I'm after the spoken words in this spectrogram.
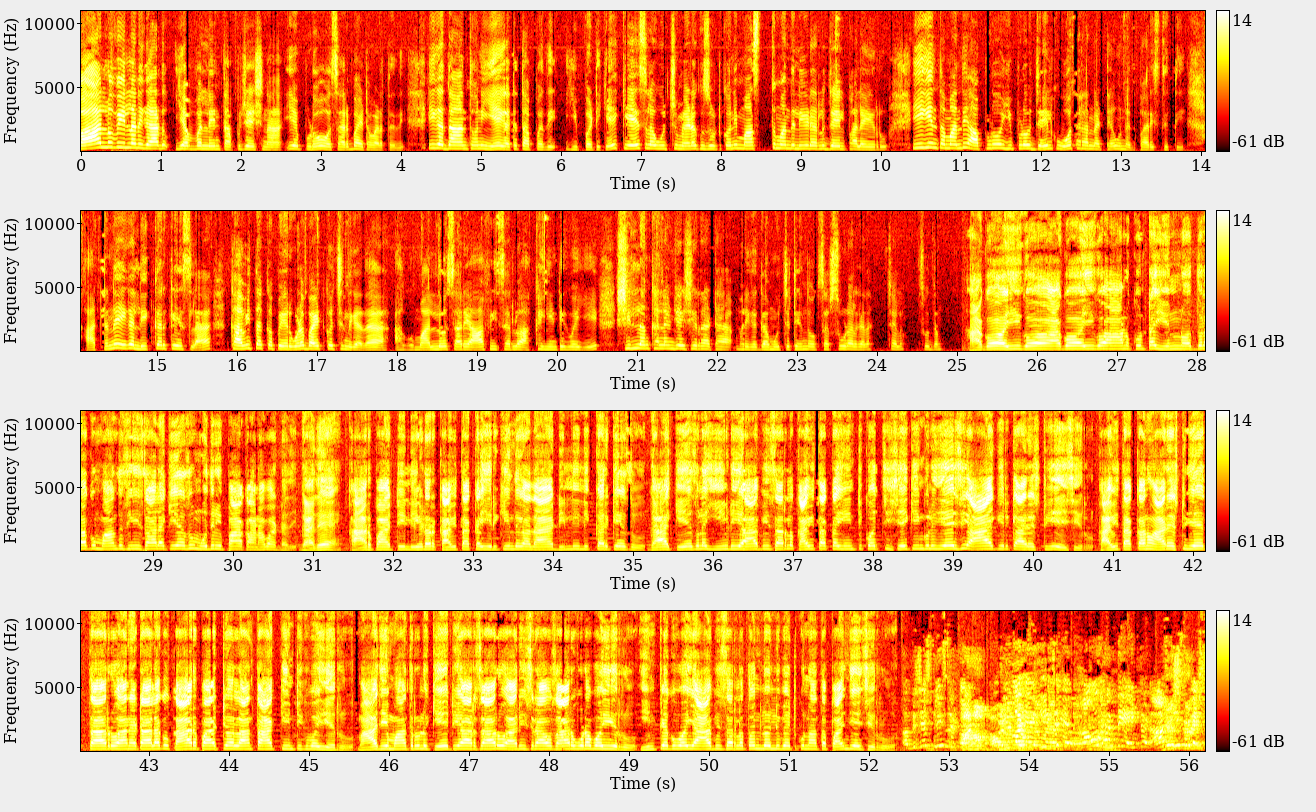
వాళ్ళు వీళ్ళని కాదు ఎవ్వలేని తప్పు చేసినా ఎప్పుడో ఓసారి బయటపడుతుంది. ఇక దాంతో ఏగక తప్పది. ఇప్పటికే కేసుల ఉచ్చు మెడకు చుట్టుకొని మస్తు మంది లీడర్లు జైలు పాలయ్యారు ఇక ఇంతమంది అప్పుడో ఇప్పుడో జైలుకు పోతారన్నట్టే ఉన్నది పరిస్థితి. అట్లనే ఇక లిక్కర్ కేసుల కవితక్క పేరు కూడా బయటకు వచ్చింది కదా. అగో మళ్ళోసారి ఆఫీసర్లు అక్క ఇంటికి పోయి షిల్లంకల్లం చేసిర్రట. మరి ఇక గా ముచ్చటేందో ఒకసారి చూడాలి కదా. చలో చూద్దాం. అగో ఇగో అగో ఇగో అనుకుంటా ఇన్నొద్దులకు మందు సీసాల కేసు ముదిరి పాకాన పడ్డది గదే కారు పార్టీ లీడర్ కవితక్క ఇరికింది కదా ఢిల్లీ లిక్కర్ కేసు. గా కేసులో ఈడీ ఆఫీసర్లు కవితక్క ఇంటికొచ్చి షేకింగులు చేసి ఆఖరికి అరెస్ట్ చేసిర్రు. కవితక్కను అరెస్ట్ చేస్తారు అనేటాలకు కారు పార్టీ వాళ్ళంతా అక్కింటికి పోయిర్రు. మాజీ మంత్రులు కేటీఆర్ సారు హరీష్ రావు సారు కూడా పోయిర్రు. ఇంటికి పోయి ఆఫీసర్లతో లొల్లి పెట్టుకున్నంత పని చేసిర్రు.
